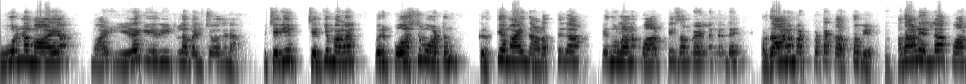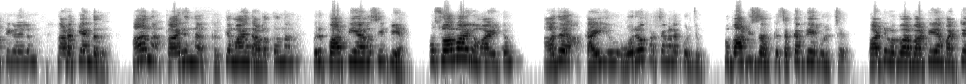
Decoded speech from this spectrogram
പൂർണമായ ഇഴ ഇഴകീറിയിട്ടുള്ള പരിശോധന. ശരിയും ശരിക്കും പറഞ്ഞാൽ ഒരു പോസ്റ്റ്മോർട്ടം കൃത്യമായി നടത്തുക എന്നുള്ളതാണ് പാർട്ടി സമ്മേളനങ്ങളുടെ പ്രധാനപ്പെട്ട കർത്തവ്യം. അതാണ് എല്ലാ പാർട്ടികളിലും നടക്കേണ്ടത്. ആ കാര്യം കൃത്യമായി നടത്തുന്ന ഒരു പാർട്ടിയാണ് സി പി എം. സ്വാഭാവികമായിട്ടും അത് കഴി ഓരോ പ്രശ്നങ്ങളെ കുറിച്ചും പാർട്ടി സെക്രട്ടറിയെ കുറിച്ച് പാർട്ടി പാർട്ടിയിലെ മറ്റ്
